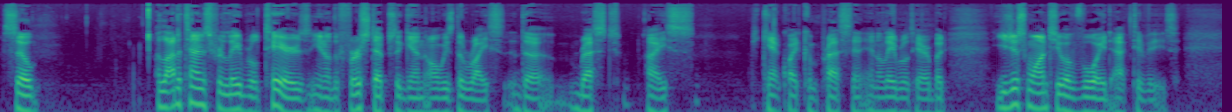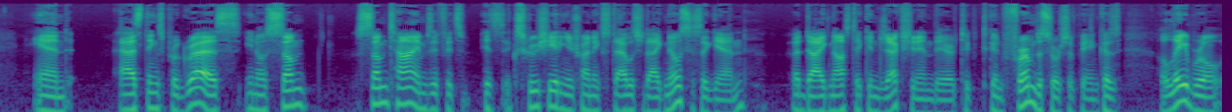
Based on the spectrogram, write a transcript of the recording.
So, a lot of times for labral tears, you know, the first step's again always the rice, the rest ice. You can't quite compress in, in a labral tear, but you just want to avoid activities. And as things progress, you know, some sometimes if it's it's excruciating, you're trying to establish a diagnosis again, a diagnostic injection in there to, to confirm the source of pain because a labral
